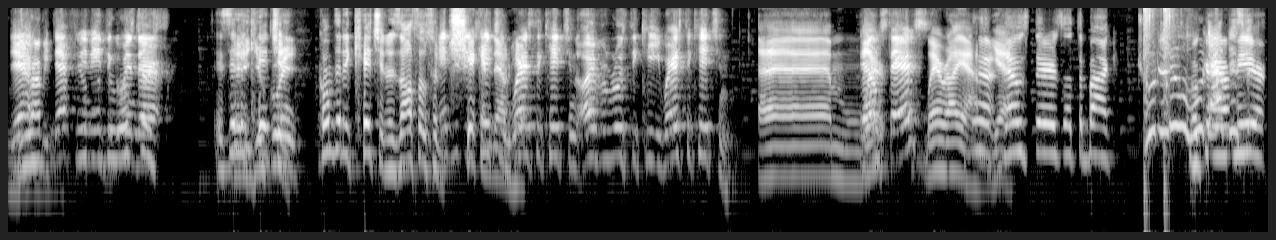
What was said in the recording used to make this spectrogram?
Yeah, You we definitely need to go in there. roosters? It's in Yeah, the kitchen. in. Come to the kitchen. There's also some Into chicken the kitchen. down Where's the kitchen? I have a rusty key. Where's the kitchen? Um, Downstairs? Where, where I am. Yeah, Yeah. downstairs at the back. Toodaloo, Okay, damn, I'm this- here.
